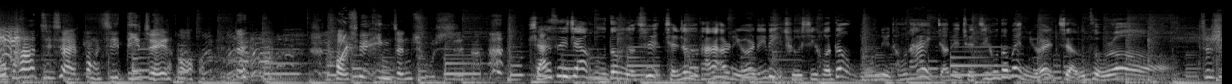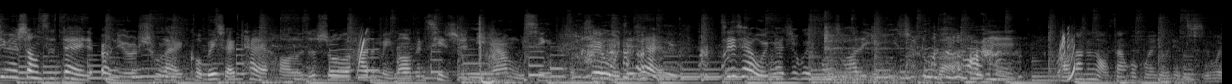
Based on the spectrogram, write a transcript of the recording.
我怕他接下来放弃 DJ 了，对，跑去应征厨师。下次一家互动有趣，前阵子他的二女儿李李出席活动，母女同台，焦点却几乎都被女儿抢走了。就是因为上次带二女儿出来，口碑实在太好了，就说她的美貌跟气质碾压母亲，所以我接下来，接下来我应该是会封锁她的演艺之路吧。嗯，老大跟老三会不会有点吃味？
